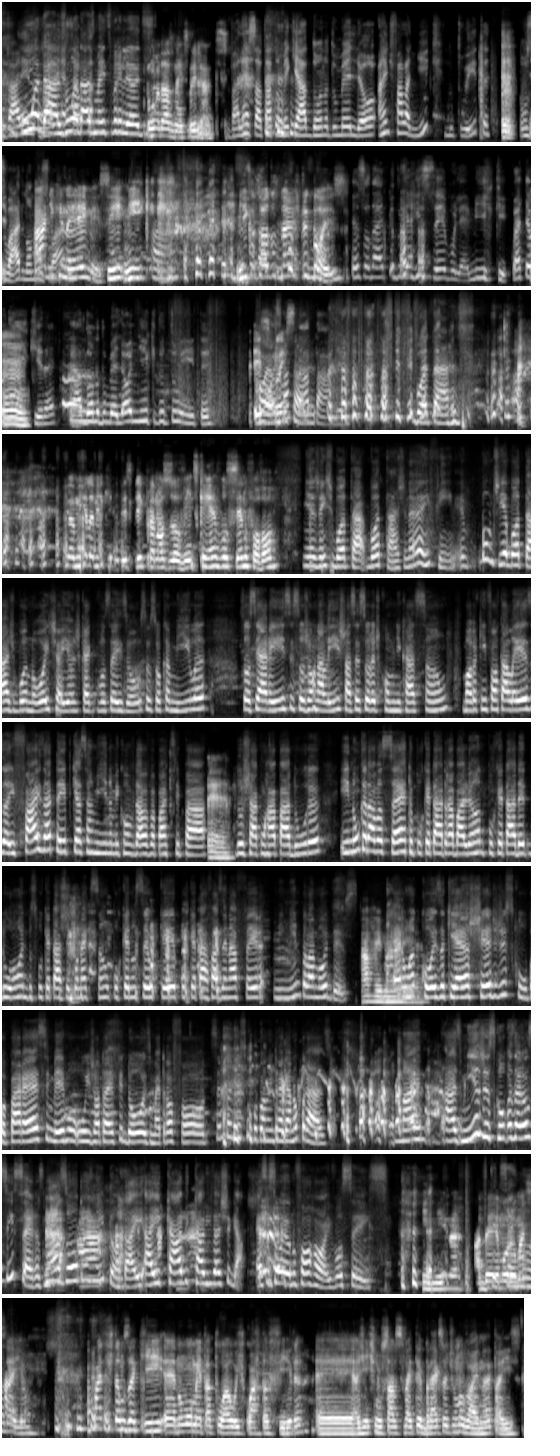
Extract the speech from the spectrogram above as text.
Vale, uma, das, uma das mentes brilhantes. Uma das mentes brilhantes. Vale ressaltar também que é a dona do melhor. A gente fala Nick no Twitter? O usuário, o nome ah, do usuário. Ah, nickname, sim, Nick. Ah. Nick, eu sou dos Backstreet Boys. Eu sou da época do IRC, mulher. Nick. Qual é teu hum. nick, né? É a dona do melhor nick do Twitter. Explica, Natália. Boa tarde. Camila, minha querida, explique para nossos ouvintes quem é você no forró. Minha gente, boa, ta boa tarde, né? Enfim, bom dia, boa tarde, boa noite aí, onde quer que vocês ouçam. Eu sou Camila, sou cearense, sou jornalista, assessora de comunicação, moro aqui em Fortaleza e faz é tempo que essa menina me convidava para participar é. do Chá com Rapadura e nunca dava certo porque estava trabalhando, porque estava dentro do ônibus, porque estava sem conexão, porque não sei o quê, porque estava fazendo a feira. Menino, pelo amor de Deus. Era uma coisa que era cheia de desculpa. Parece mesmo o IJF2, o Metrofoto. Sempre tem desculpa para não entregar no prazo. Mas as minhas desculpas eram sinceras, mas as outras nem tanto. Aí, aí cabe, cabe investigar. Essa sou eu no forró, e vocês? Menina, a demorou, mas saiu. Rapaz, estamos aqui é, no momento atual, hoje, quarta-feira. É, a gente não sabe se vai ter Brexit ou não vai, né, Thaís?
